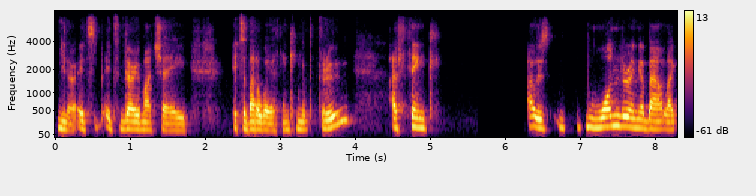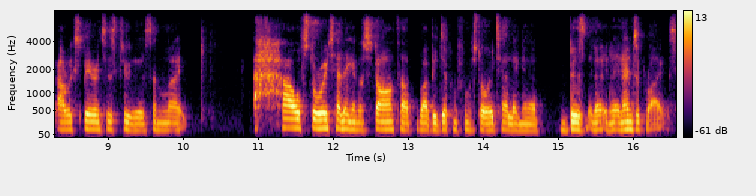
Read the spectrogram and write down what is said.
you know it's it's very much a it's about a way of thinking it through. I think I was wondering about like our experiences through this and like how storytelling in a startup might be different from storytelling in a business in, a, in an enterprise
